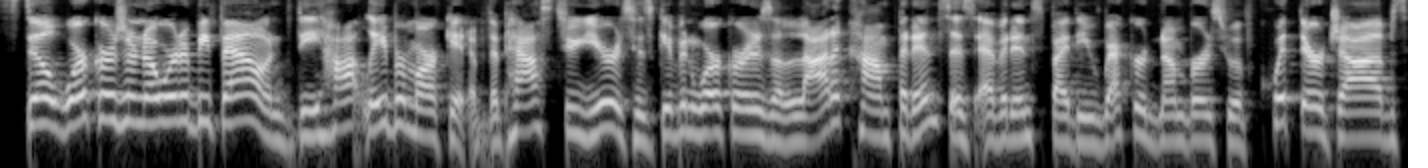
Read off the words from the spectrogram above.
Still, workers are nowhere to be found. The hot labor market of the past two years has given workers a lot of confidence, as evidenced by the record numbers who have quit their jobs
